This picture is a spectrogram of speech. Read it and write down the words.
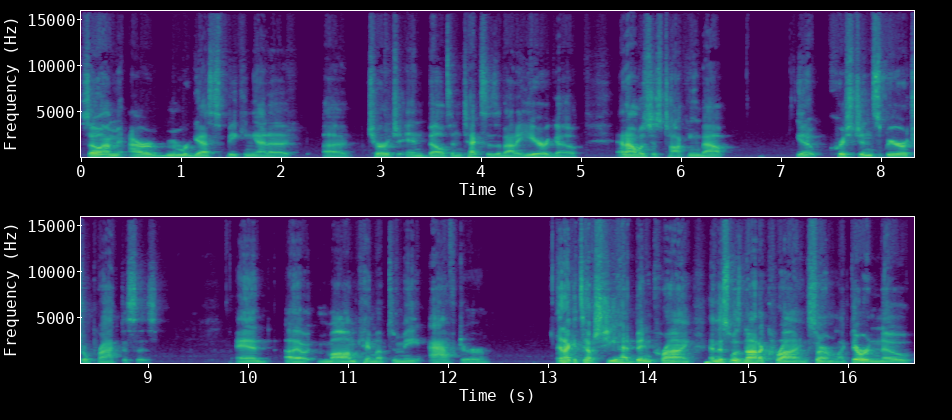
So I'm, I remember guest speaking at a, a church in Belton, Texas, about a year ago, and I was just talking about, you know, Christian spiritual practices. And a mom came up to me after, and I could tell she had been crying. And this was not a crying sermon; like there were no,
